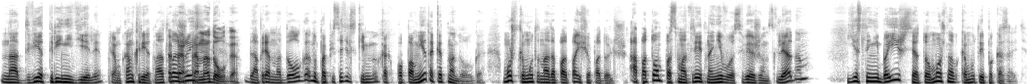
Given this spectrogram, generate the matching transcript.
на 2-3 недели, прям конкретно отложить. Прям, прям надолго. Да, прям надолго. Ну, по писательским, как по, по мне, так это надолго. Может, кому-то надо по, по, еще подольше. А потом посмотреть на него свежим взглядом, если не боишься, то можно кому-то и показать.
